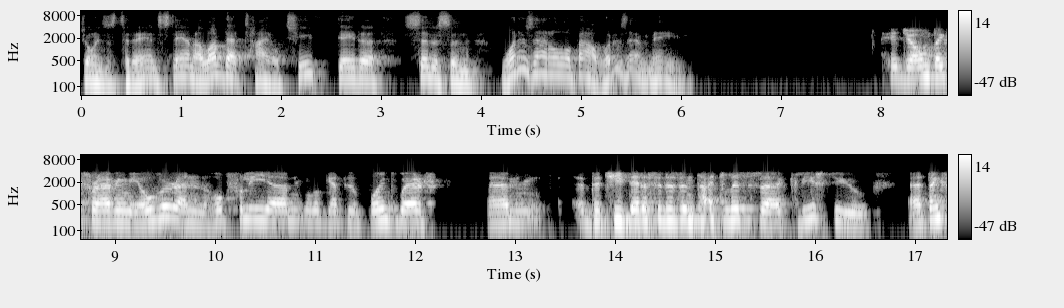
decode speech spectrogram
joins us today. And Stan, I love that title, Chief Data Citizen. What is that all about? What does that mean? Hey, John, thanks for having me over. And hopefully um, we'll get to a point where um, the Chief Data Citizen title is uh, clear to you. Uh, thanks,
